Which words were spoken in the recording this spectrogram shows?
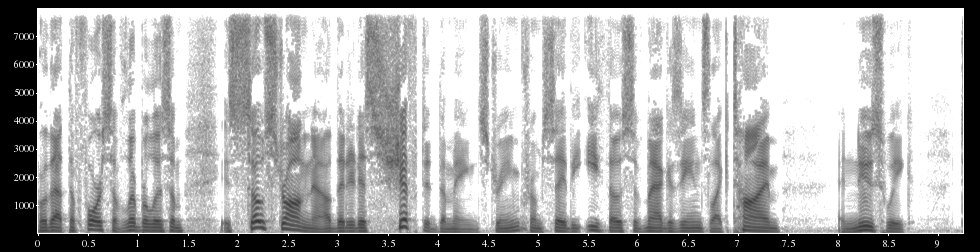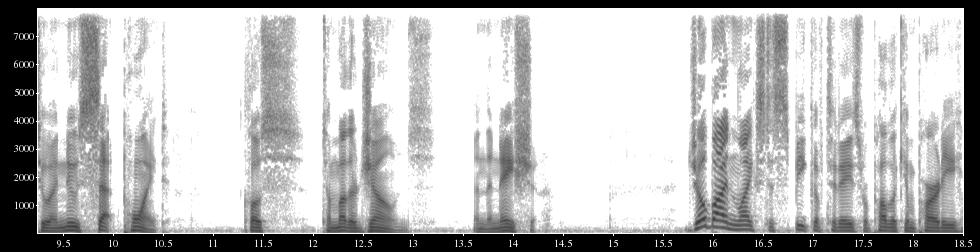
Or that the force of liberalism is so strong now that it has shifted the mainstream from, say, the ethos of magazines like Time and Newsweek to a new set point close to Mother Jones and the nation. Joe Biden likes to speak of today's Republican Party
